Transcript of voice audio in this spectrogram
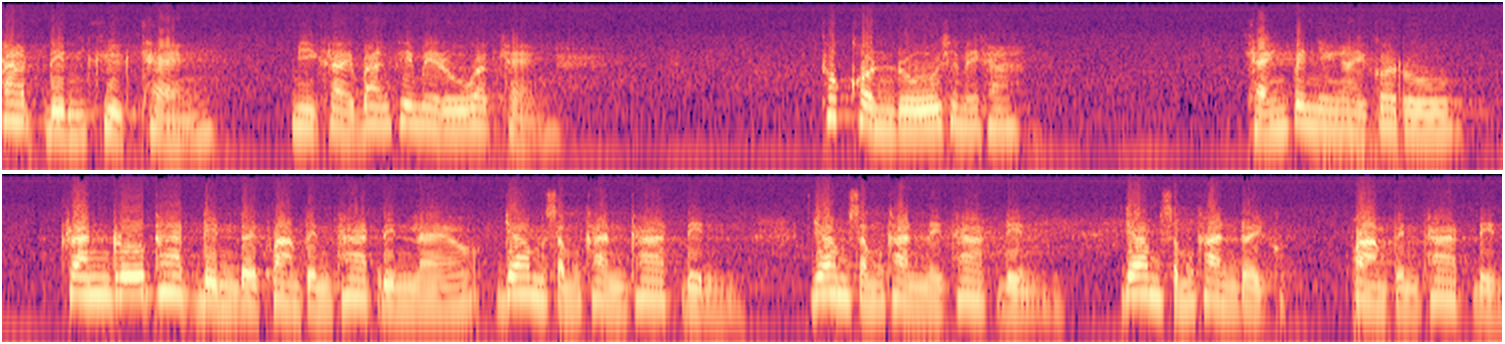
ธาตุดินคือแข็ง มีใครบ้างที่ไม่รู้ว่าแข็ง ทุกคนรู้ใช่ไหมคะ แข็งเป็นยังไงก็รู้ ครั้นรู้ธาตุดินโดยความเป็นธาตุดินแล้ว ย่อมสำคัญธาตุดิน ย่อมสำคัญในธาตุดิน ย่อมสำคัญโดยความเป็นธาตุดิน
